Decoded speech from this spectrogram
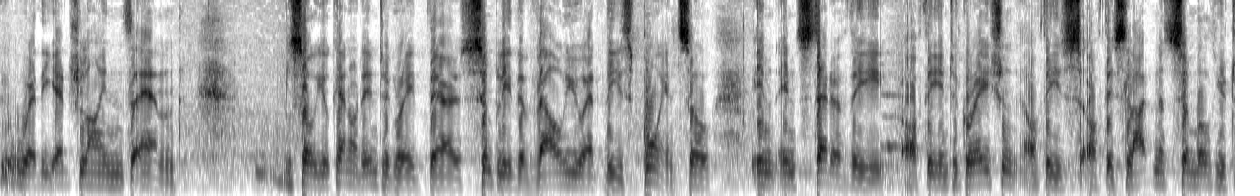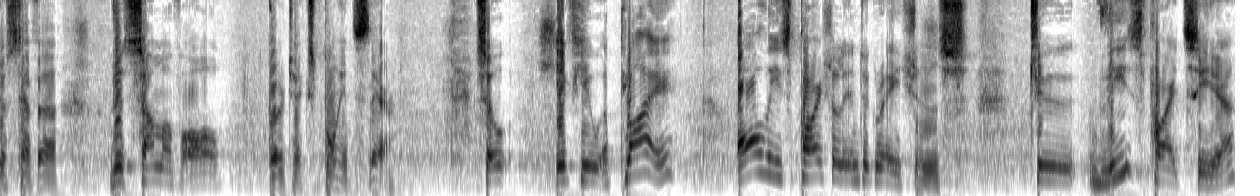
where the edge lines end so you cannot integrate there simply the value at these points. So in, instead of the of the integration of these of this Leibniz symbol, you just have a the sum of all vertex points there. So if you apply all these partial integrations to these parts here,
